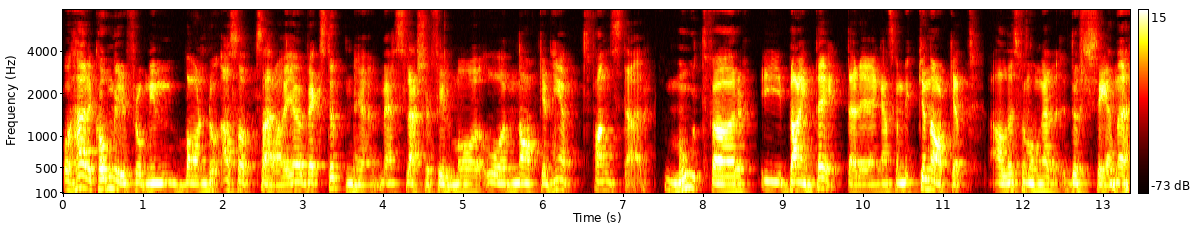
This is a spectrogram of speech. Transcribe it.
Och här kommer ju från min barndom. Alltså att så här, jag växte upp med, med slasherfilm och, och nakenhet fanns där. Mot för i Blind Date där det är ganska mycket naket. Alldeles för många duschscener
